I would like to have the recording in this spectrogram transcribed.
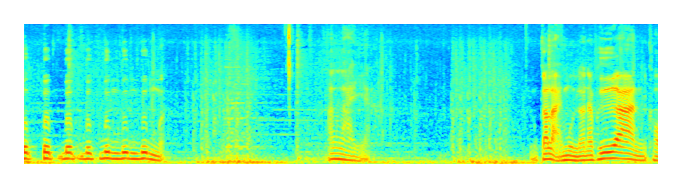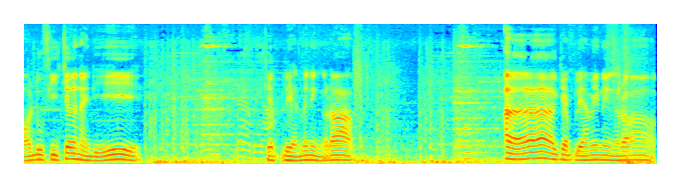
บึบบึบบึบบึบบึ้มบึ้มบึ้มอะ อะไรอะก็หลายหมุนแล้วนะเพื่อน ขอดูฟีเจอร์หน่อยดี เก็บ are. เหรียญไปหนึ่งรอบ เออ เก็บเหรียญไปหนึ่งรอบ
